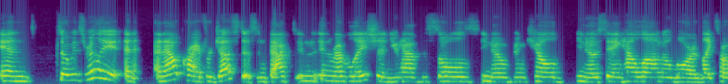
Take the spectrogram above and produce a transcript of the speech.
and so it's really an, an outcry for justice. In fact, in, in Revelation, you have the souls, you know, been killed, you know, saying, How long, O Lord? Like, so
